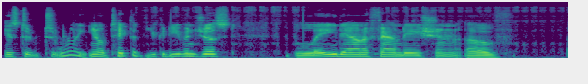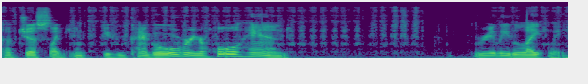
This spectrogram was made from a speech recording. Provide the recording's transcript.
is to, to really, you know, take the you could even just lay down a foundation of of just like you, you can kind of go over your whole hand really lightly.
